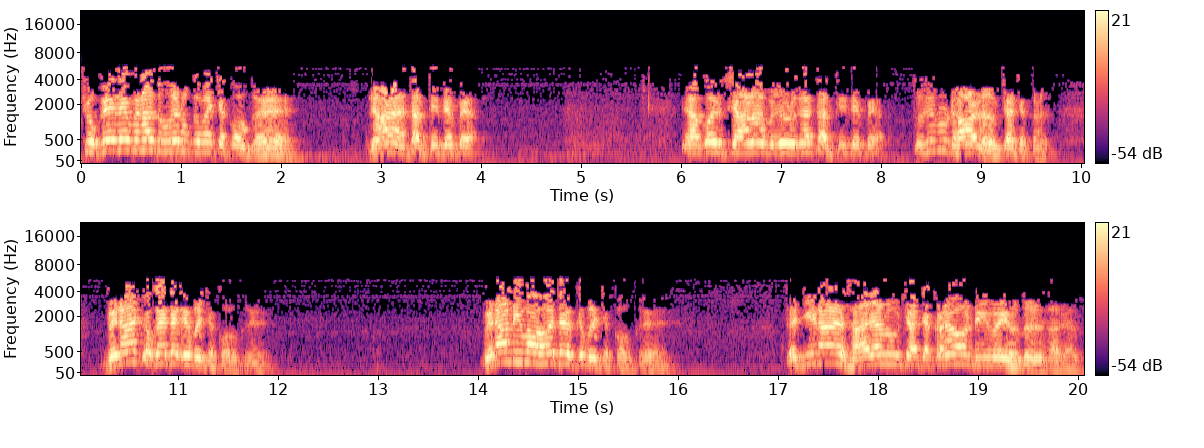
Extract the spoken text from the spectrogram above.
ਝੁਕੇ ਦੇ ਬਿਨਾ ਦੂਏ ਨੂੰ ਕਿਵੇਂ ਚੱਕੋਗੇ? ਨਿਆਣਾ ਧਰਤੀ ਤੇ ਪਿਆ। ਜਾਂ ਕੋਈ ਸਿਆਣਾ ਬਜ਼ੁਰਗ ਹੈ ਧਰਤੀ ਤੇ ਪਿਆ। ਤੁਸੀਂ ਉਹਨੂੰ ਢਾਲ ਨਾ ਉੱਚਾ ਚੱਕਣਾ। ਬਿਨਾ ਝੁਕੇ ਤੇ ਕਿਵੇਂ ਚੱਕੋਗੇ? ਬਿਨਾ ਨੀਵਾ ਹੋਏ ਤੇ ਕਿਵੇਂ ਚੱਕੋਗੇ? ਤੇ ਜਿਨ੍ਹਾਂ ਨੇ ਸਾਰਿਆਂ ਨੂੰ ਉੱਚਾ ਚੱਕਣਾ ਉਹ ਨੀਵੇਂ ਹੀ ਹੁੰਦੇ ਨੇ ਸਾਰਿਆਂ ਨੂੰ।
